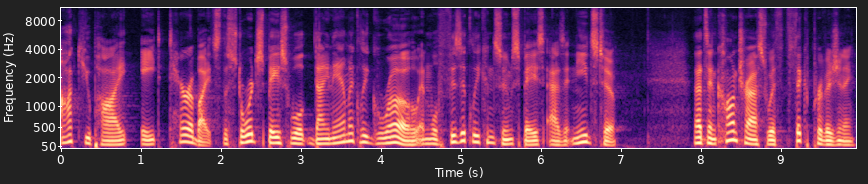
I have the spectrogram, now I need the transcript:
occupy 8 terabytes. The storage space will dynamically grow and will physically consume space as it needs to. That's in contrast with thick provisioning,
